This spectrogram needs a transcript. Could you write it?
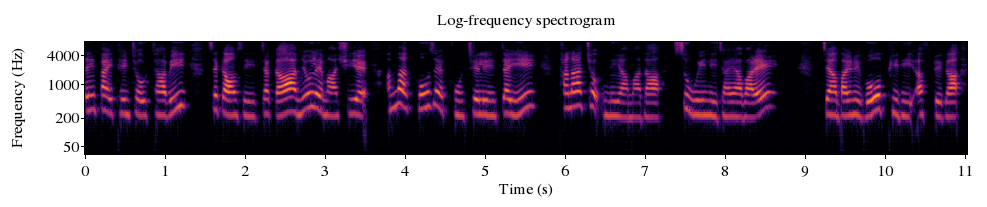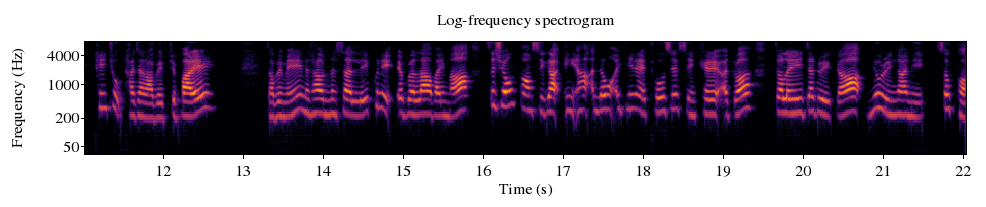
သိမ်းပိုက်ထိန်းချုပ်ထားပြီးစစ်ကောင်စီတပ်ကမြို့လယ်မှာရှိတဲ့အမှတ်60ခွန်ချေလင်တပ်ရင်ဌာနချုပ်နေရာမှာသာစုဝေးနေကြရပါတယ်။ကြံပိုင်းတွေကို PDF တွေကထိန်းချုပ်ထားကြတာပဲဖြစ်ပါတယ်။ ဒါပေမဲ့2024ခုနှစ်ဧပြီလပိုင်းမှာစစ်ရှုံးကောင်စီကအင်အားအလုံးအရင်းနဲ့ထိုးစစ်ဆင်ခဲ့တဲ့အတွက်တော်လိုင်းတပ်တွေကမြို့ရင်းကနေစုခွာ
